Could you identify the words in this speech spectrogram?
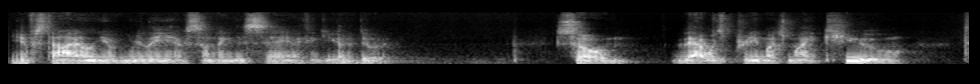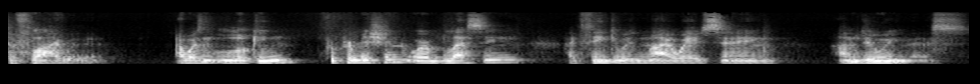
you have style, and you really have something to say. I think you got to do it. So that was pretty much my cue to fly with it. I wasn't looking for permission or a blessing. I think it was my way of saying, I'm doing this.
